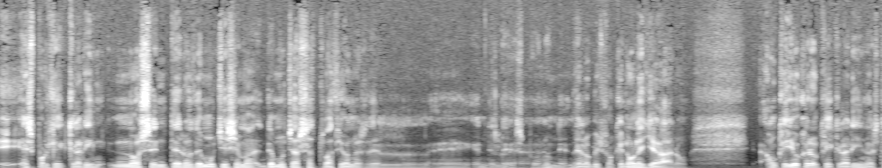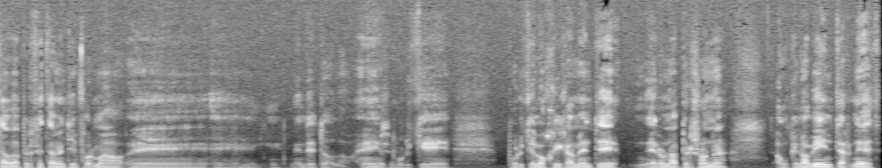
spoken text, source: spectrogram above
es porque Clarín no se enteró de muchísimas, de muchas actuaciones del, eh, del, obispo, que no le llegaron. Aunque yo creo que Clarín estaba perfectamente informado de todo, porque, porque lógicamente era una persona aunque no había internet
